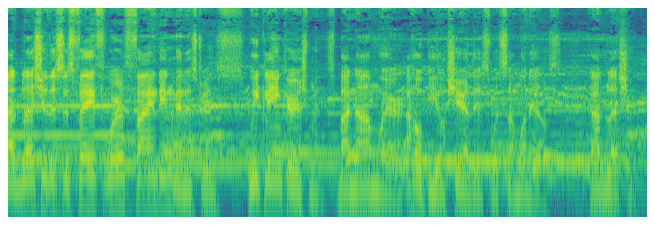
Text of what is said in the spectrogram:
God bless you. This is Faith Worth Finding Ministries, weekly encouragements by Namware. I hope you'll share this with someone else. God bless you.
